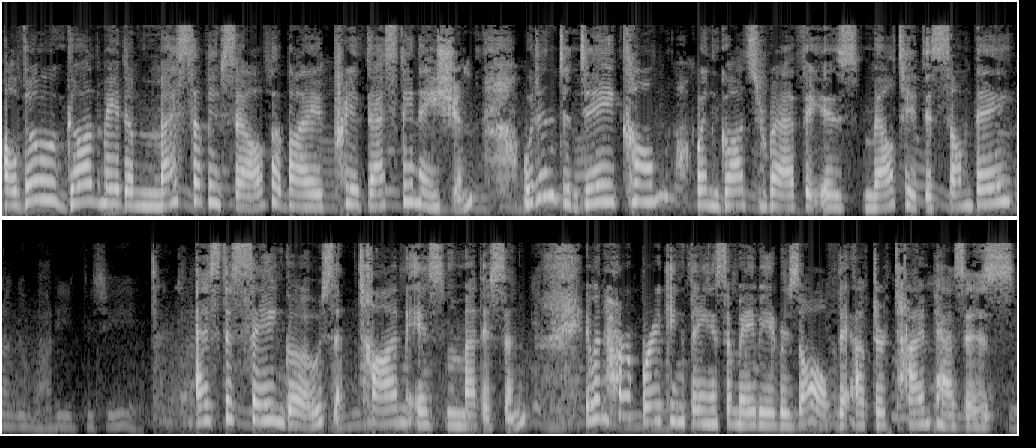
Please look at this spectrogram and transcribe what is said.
although God made a mess of himself by predestination, wouldn't the day come when God's wrath is melted someday? As the saying goes, time is medicine. Even heartbreaking things may be resolved after time passes.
